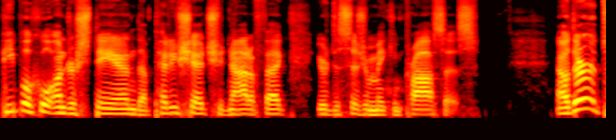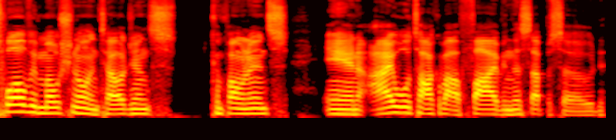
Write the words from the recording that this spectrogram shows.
people who understand that petty shit should not affect your decision making process. Now, there are 12 emotional intelligence components, and I will talk about five in this episode.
